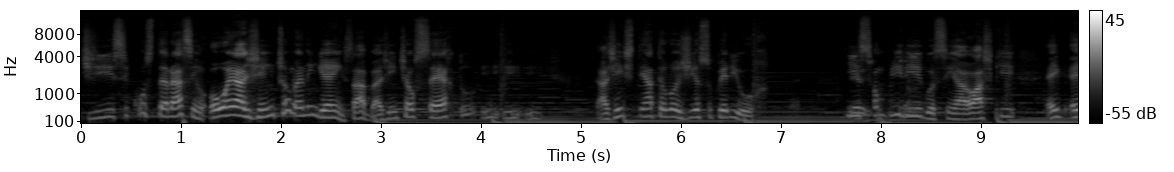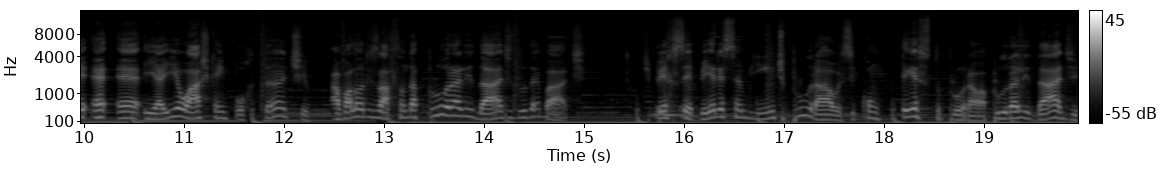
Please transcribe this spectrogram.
de se considerar assim, ou é a gente ou não é ninguém, sabe? A gente é o certo e, e, e a gente tem a teologia superior. E isso é um perigo, assim, eu acho que é, é, é, é, e aí eu acho que é importante a valorização da pluralidade do debate. De perceber esse ambiente plural, esse contexto plural, a pluralidade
